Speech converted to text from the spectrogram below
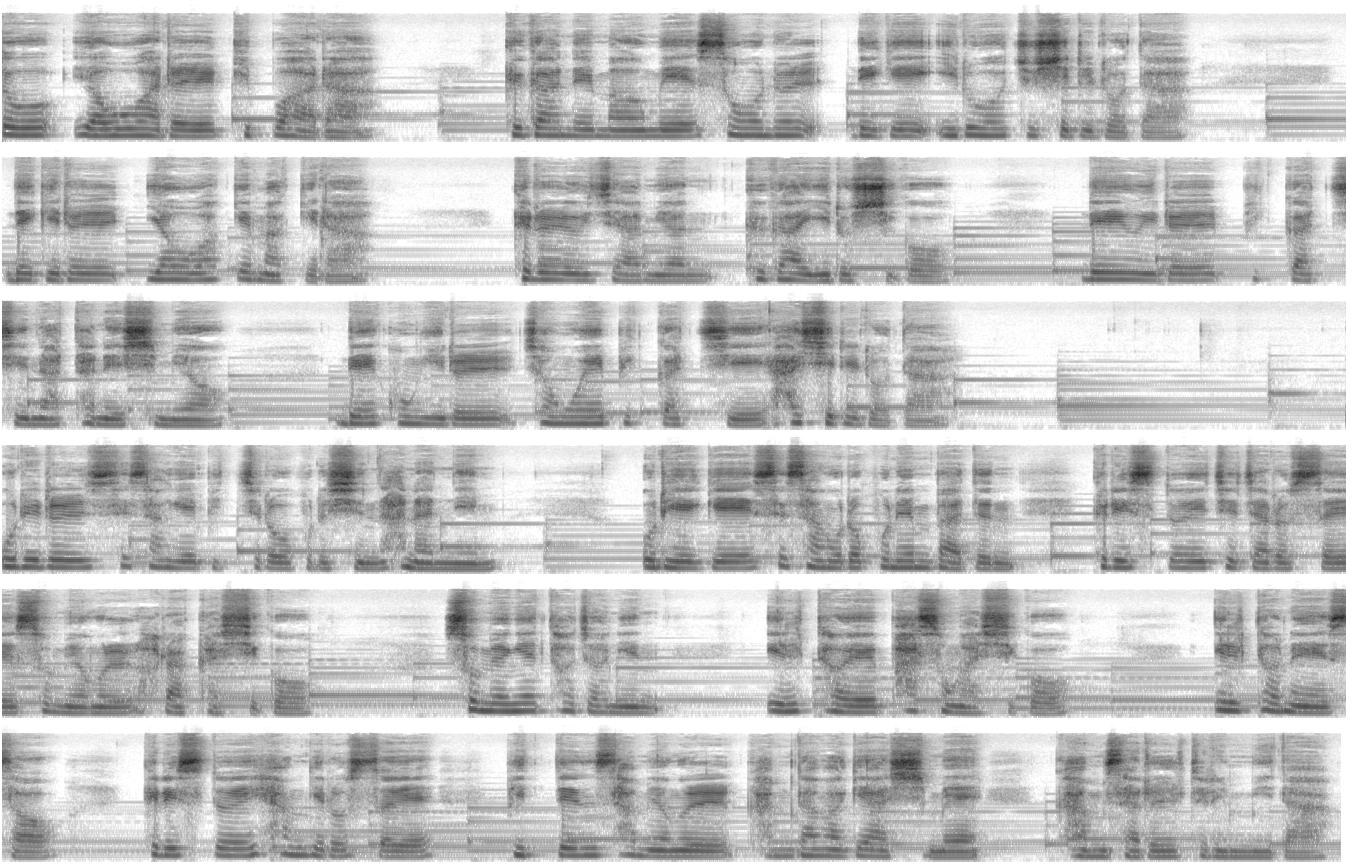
또 여호와를 기뻐하라. 그가 내 마음의 소원을 내게 이루어 주시리로다. 내 길을 여호와께 맡기라. 그를 의지하면 그가 이루시고 내 의를 빛같이 나타내시며 내 공의를 정오의 빛같이 하시리로다. 우리를 세상의 빛으로 부르신 하나님, 우리에게 세상으로 보냄받은 그리스도의 제자로서의 소명을 허락하시고 소명의 터전인 일터에 파송하시고 일터 내에서 그리스도의 향기로서의 빛된 사명을 감당하게 하심에 감사를 드립니다.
